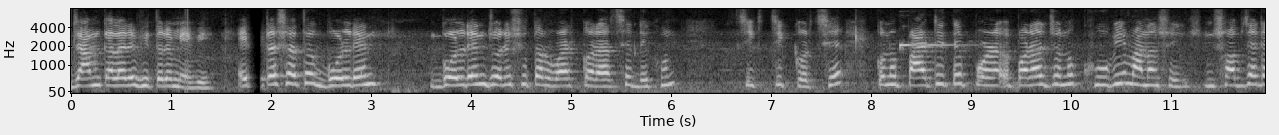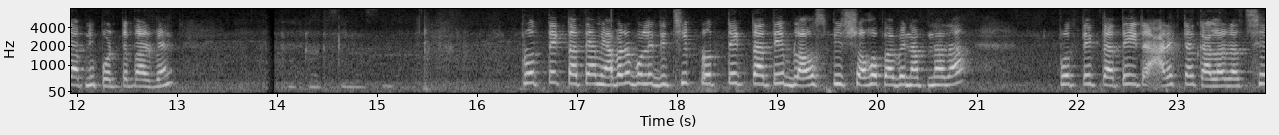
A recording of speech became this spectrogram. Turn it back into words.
জাম কালারের ভিতরে মেবি এটার সাথে গোল্ডেন গোল্ডেন জরি সুতার ওয়ার্ক করা আছে, দেখুন। চিকচিক করছে। কোনো পার্টিতে পরা- পরার জন্য খুবই মানানসই। সব জায়গায় আপনি পরতে পারবেন। প্রত্যেকটাতে আমি আবারও বলে দিচ্ছি প্রত্যেকটাতে ব্লাউজ পিস সহ পাবেন আপনারা। প্রত্যেকটাতে এটা আরেকটা কালার আছে।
